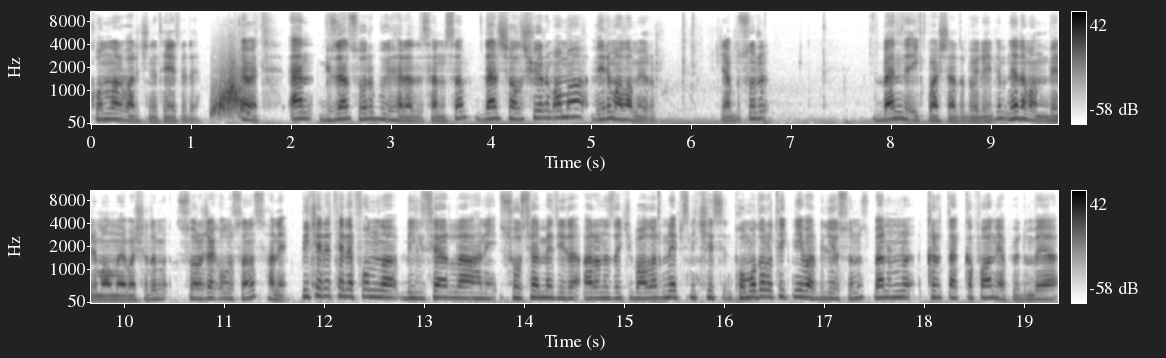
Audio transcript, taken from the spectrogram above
konular var içinde TYT'de. Evet. En güzel soru bu herhalde sanırsam. Ders çalışıyorum ama verim alamıyorum. Ya bu soru ben de ilk başlarda böyleydim. Ne zaman verim almaya başladım soracak olursanız hani bir kere telefonla, bilgisayarla hani sosyal medyayla aranızdaki bağların hepsini kesin. Pomodoro tekniği var biliyorsunuz. Ben onu 40 dakika falan yapıyordum veya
